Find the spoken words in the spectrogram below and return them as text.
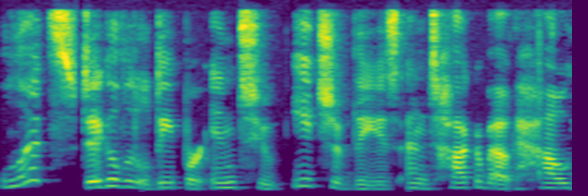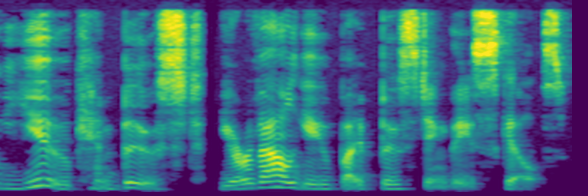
Let's dig a little deeper into each of these and talk about how you can boost your value by boosting these skills.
